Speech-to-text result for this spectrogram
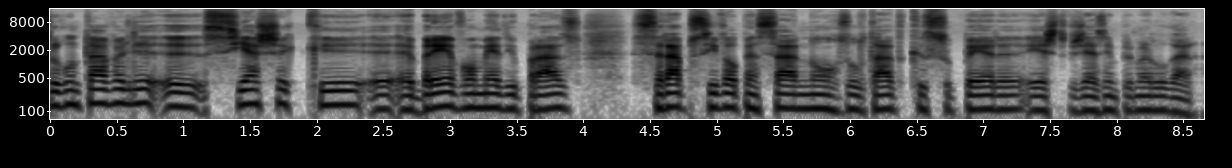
Perguntava-lhe uh, se acha que uh, a breve ou médio prazo será possível pensar num resultado que supere este 21 lugar.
